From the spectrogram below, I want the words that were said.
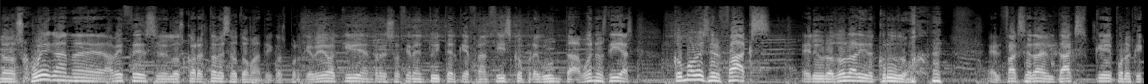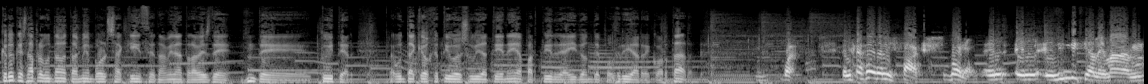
Nos juegan eh, a veces los correctores automáticos, porque veo aquí en redes sociales, en Twitter, que Francisco pregunta, buenos días, ¿cómo ves el fax, el eurodólar y el crudo? el fax será el DAX, que por el que creo que está preguntando también Bolsa 15, también a través de, de Twitter. Pregunta qué objetivo de subida tiene y a partir de ahí dónde podría recortar. Bueno, el caso del fax, bueno, el, el, índice alemán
